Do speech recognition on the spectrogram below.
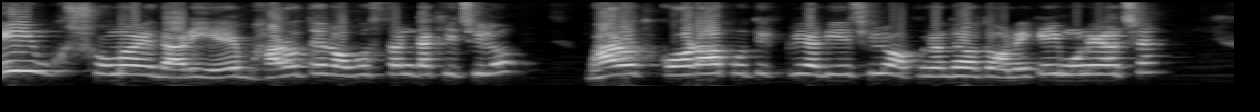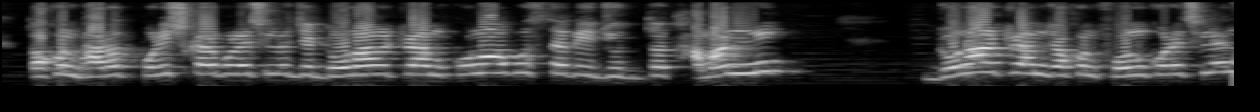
এই সময় দাঁড়িয়ে ভারতের অবস্থানটা কি ছিল? ভারত কড়া প্রতিক্রিয়া দিয়েছিল, আপনাদের হয়তো অনেকেই মনে আছে। তখন ভারত পরিষ্কার বলেছিল যে ডোনাল্ড ট্রাম্প কোনো অবস্থাতেই যুদ্ধ থামাননি। ডোনাল্ড ট্রাম্প যখন ফোন করেছিলেন,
